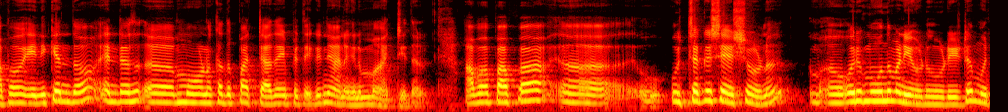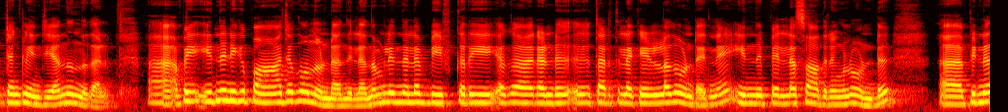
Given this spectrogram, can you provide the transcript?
അപ്പോൾ എനിക്കെന്തോ എന്റെ മോണക്കത് പറ്റാതെ ആയപ്പോഴത്തേക്കും ഞാനങ്ങനെ മാറ്റിയതാണ്. അപ്പോൾ പപ്പ ഉച്ചയ്ക്ക് ശേഷമാണ് ഒരു മൂന്ന് മണിയോട് കൂടിയിട്ട് മുറ്റം ക്ലീൻ ചെയ്യാൻ നിന്നതാണ്. അപ്പോൾ ഇന്ന് എനിക്ക് പാചകമൊന്നും ഉണ്ടായിരുന്നില്ല. നമ്മൾ ഇന്നലെ ബീഫ് കറി ഒക്കെ രണ്ട് തരത്തിലൊക്കെ ഉള്ളതുകൊണ്ട് തന്നെ ഇന്നിപ്പോൾ എല്ലാ സാധനങ്ങളും ഉണ്ട്. പിന്നെ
